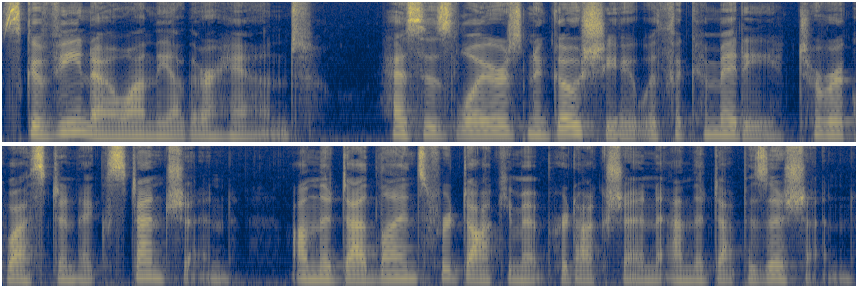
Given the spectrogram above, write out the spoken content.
Scavino, on the other hand, has his lawyers negotiate with the committee to request an extension on the deadlines for document production and the deposition.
